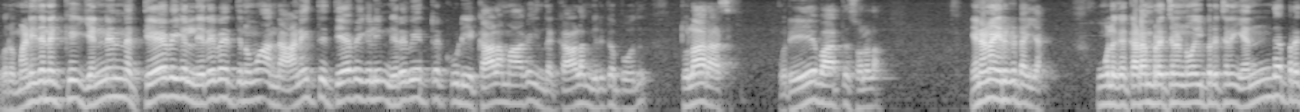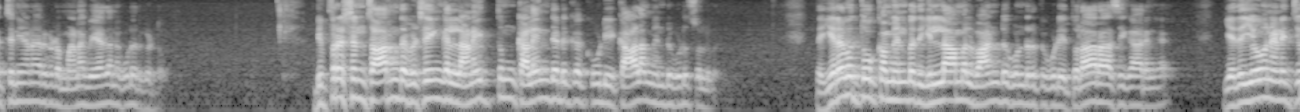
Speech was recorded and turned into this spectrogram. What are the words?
ஒரு மனிதனுக்கு என்னென்ன தேவைகள் நிறைவேற்றணுமோ அந்த அனைத்து தேவைகளையும் நிறைவேற்றக்கூடிய காலமாக இந்த காலம் இருக்க போது துளாராசி. ஒரே வார்த்தை சொல்லலாம். என்னென்னா இருக்கட்டும் ஐயா. உங்களுக்கு கடன் பிரச்சனை நோய் பிரச்சனை எந்த பிரச்சனையான இருக்கட்டும் மனவேதனை கூட இருக்கட்டும். டிப்ரெஷன் சார்ந்த விஷயங்கள் அனைத்தும் கலைந்தெடுக்கக்கூடிய காலம் என்று கூட சொல்லுவேன். இந்த இரவு தூக்கம் என்பது இல்லாமல் வாழ்ந்து கொண்டிருக்கக்கூடிய துளாராசிக்காரங்க எதையோ நினச்சி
